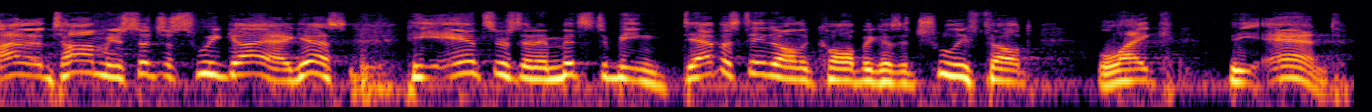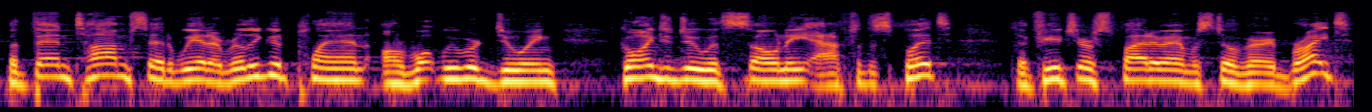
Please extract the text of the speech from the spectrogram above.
I, Tom, you're such a sweet guy, I guess. He answers and admits to being devastated on the call because it truly felt like the end. But then Tom said we had a really good plan on what we were doing, going to do with Sony after the split. The future of Spider-Man was still very bright,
